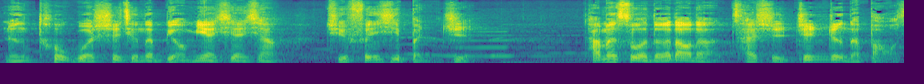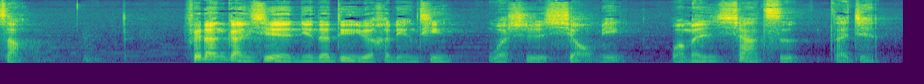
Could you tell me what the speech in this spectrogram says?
能透过事情的表面现象去分析本质，他们所得到的才是真正的宝藏。非常感谢您的订阅和聆听。我是小明，我们下次再见。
